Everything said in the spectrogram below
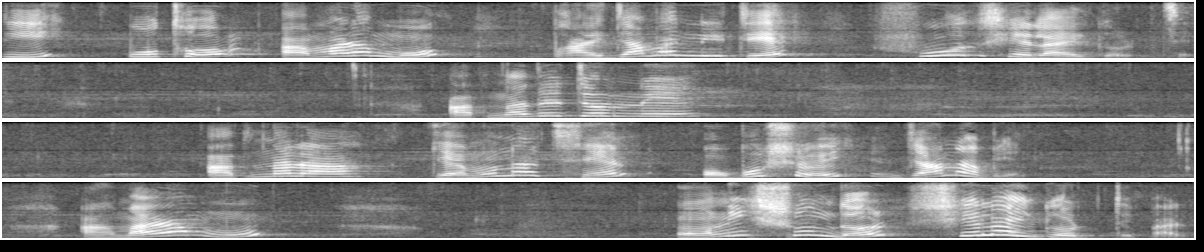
কি প্রথম আমার আম্মু পায়জামার নিচে ফুল সেলাই করছে। আপনাদের জন্যে আপনারা কেমন আছেন অবশ্যই জানাবেন। আমার আম্মু অনেক সুন্দর সেলাই করতে পারে।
